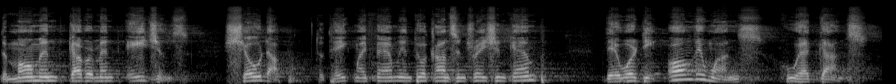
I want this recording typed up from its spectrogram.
The moment government agents showed up to take my family into a concentration camp, they were the only ones who had guns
